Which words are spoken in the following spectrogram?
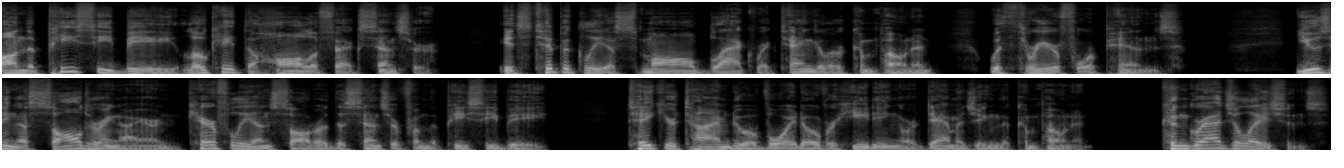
On the PCB, locate the Hall effect sensor. It's typically a small black rectangular component with three or four pins. Using a soldering iron, carefully unsolder the sensor from the PCB. Take your time to avoid overheating or damaging the component. Congratulations!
